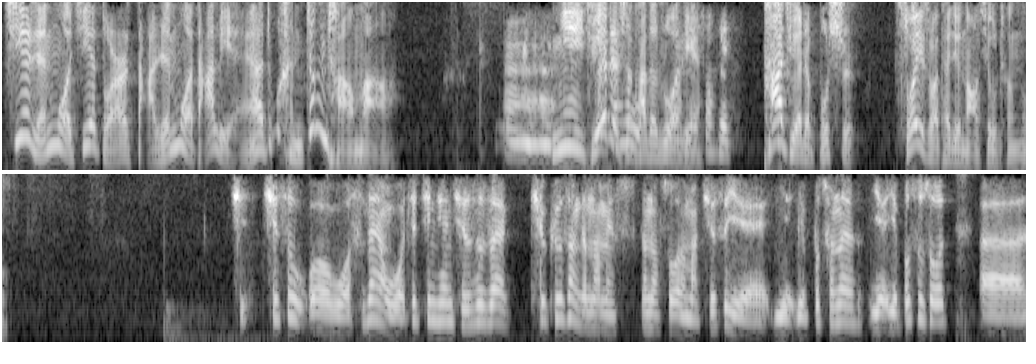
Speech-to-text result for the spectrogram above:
揭人莫揭短，打人莫打脸啊，这不很正常吗？嗯。你觉得是他的弱点，他觉得不是，所以说他就恼羞成怒。其实我我是这样，我就今天其实是在 QQ 上跟他们跟他说的嘛，其实也也也不存在，也也不是说呃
